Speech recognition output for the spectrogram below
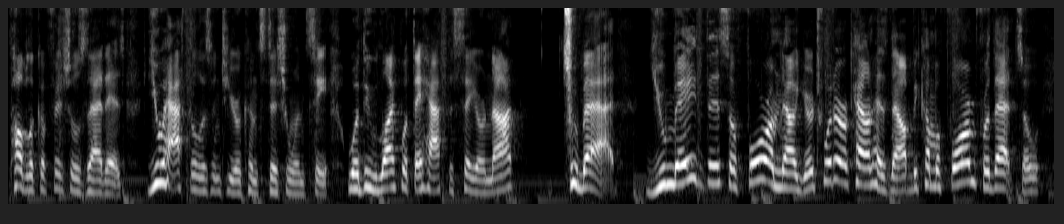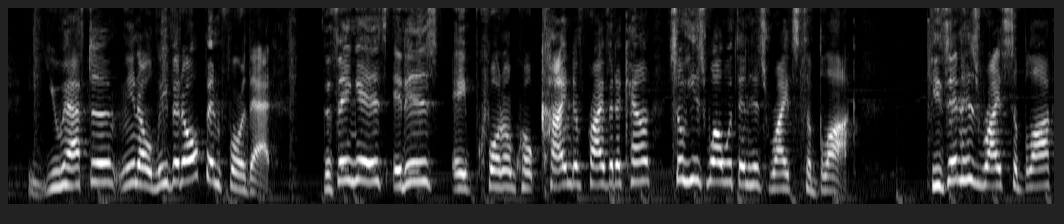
Public officials, that is. You have to listen to your constituency. Whether you like what they have to say or not, too bad. You made this a forum. Now your Twitter account has now become a forum for that. So you have to, you know, leave it open for that. The thing is, it is a quote unquote kind of private account, so he's well within his rights to block. He's in his rights to block.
